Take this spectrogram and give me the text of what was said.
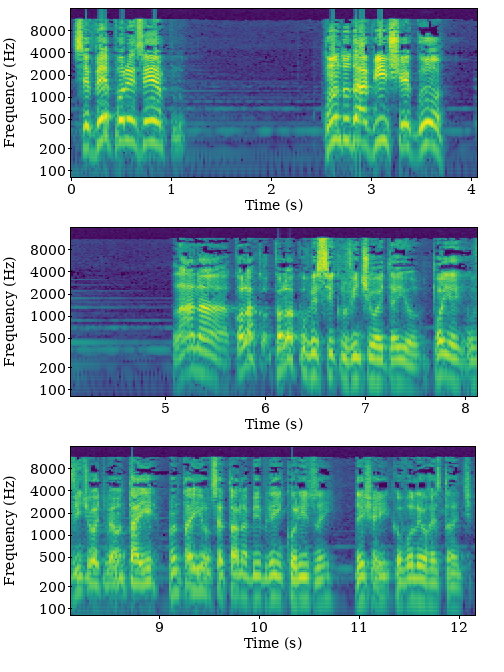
Você vê, por exemplo, quando Davi chegou lá na. Coloca, coloca o versículo 28 aí, põe aí. O 28 onde está aí? Onde está aí? Onde você está na Bíblia aí, em Coríntios aí? Deixa aí que eu vou ler o restante.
